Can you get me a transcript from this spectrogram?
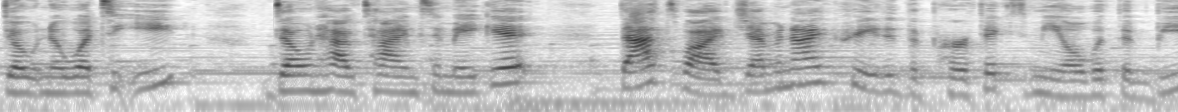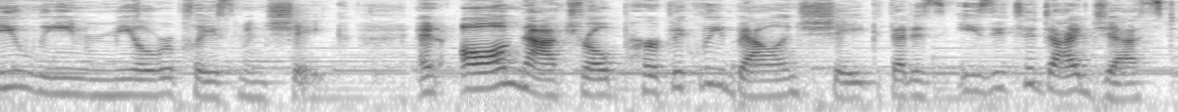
Don't know what to eat? Don't have time to make it? That's why Gemini created the perfect meal with the Be Lean Meal Replacement Shake, an all natural, perfectly balanced shake that is easy to digest,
